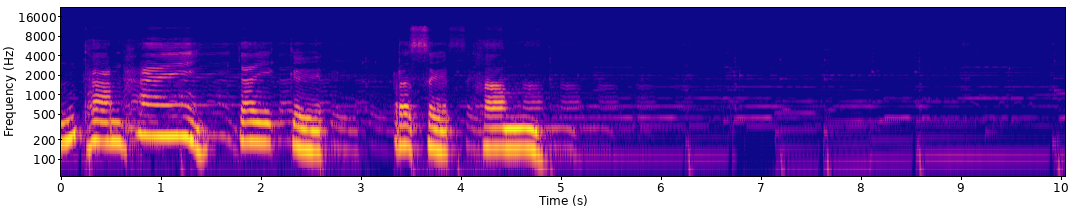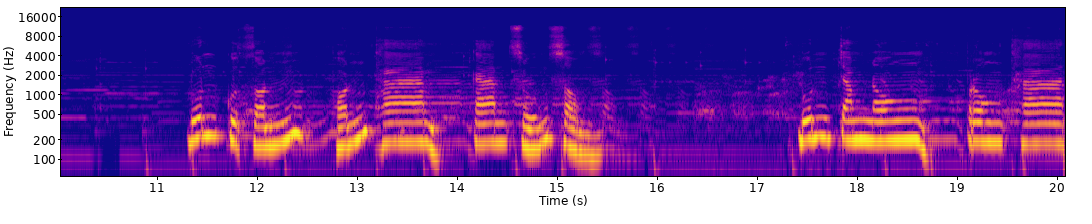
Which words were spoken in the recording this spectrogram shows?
ลทานให้ใจเกิดประเสริฐธรรม บุญกุศล ผลทานการสูงส่ง บุญจำนง ปรงทาน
